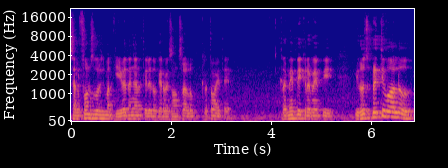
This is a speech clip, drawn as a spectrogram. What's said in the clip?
సెల్ ఫోన్స్ గురించి మనకి ఏ విధంగానూ తెలియదు. ఒక ఇరవై సంవత్సరాలు క్రితం అయితే క్రమేపీ క్రమేపీ ఈరోజు ప్రతి వాళ్ళు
